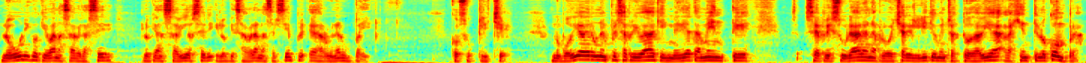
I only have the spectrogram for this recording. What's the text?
lo único que van a saber hacer, lo que han sabido hacer y lo que sabrán hacer siempre es arruinar un país, con sus clichés. No podía haber una empresa privada que inmediatamente se apresuraran a aprovechar el litio mientras todavía la gente lo compra.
